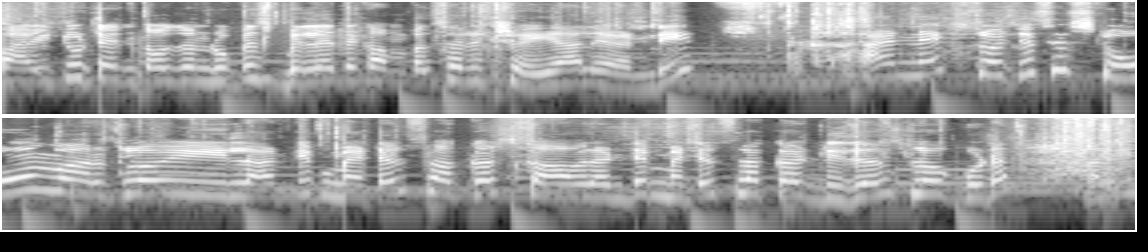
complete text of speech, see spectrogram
five to ten thousand rupees bill అయితే కంపల్సరీ చేయాలి అండి. అండ్ నెక్స్ట్ వచ్చేసి స్టోన్ వర్క్లో ఇలాంటి మెటల్ ఫ్లక్కర్స్ కావాలంటే మెటల్ ఫ్లక్కర్ డిజైన్స్లో కూడా మనకి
